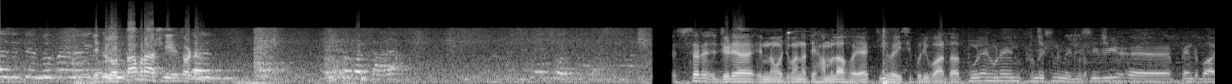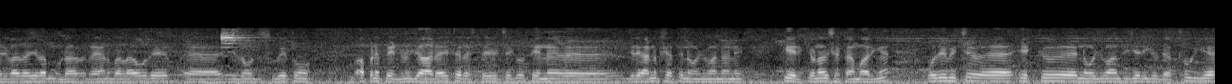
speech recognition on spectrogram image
ਅਸੀਂ ਤੈਨੂੰ ਭੈਣੇ ਇਕਲੌਤਾ ਭਰਾ ਸੀ ਇਹ ਤੁਹਾਡਾ ਇਹ ਤਾਂ ਵੱਡਾ ਆ ਇਹ ਛੋਟੀ ਆ ਸਰ ਜਿਹੜਾ ਇਹ ਨੌਜਵਾਨਾਂ ਤੇ ਹਮਲਾ ਹੋਇਆ ਕੀ ਹੋਈ ਸੀ ਪੂਰੀ ਵਾਰਦਾਤ ਹੁਣੇ ਹੁਣੇ ਇਨਫੋਰਮੇਸ਼ਨ ਮਿਲੀ ਸੀ ਵੀ ਅਹ, ਪਿੰਡ ਬਾਜਵਾ ਦਾ ਜਿਹੜਾ ਮੁੰਡਾ ਰਹਿਣ ਵਾਲਾ ਉਹਦੇ ਅਹ, ਜਦੋਂ ਸੂਬੇ ਤੋਂ ਆਪਣੇ ਪਿੰਡ ਨੂੰ ਜਾ ਰਿਹਾ ਸੀ ਤੇ ਰਸਤੇ ਵਿੱਚ ਕੋਈ ਤਿੰਨ ਅਹ, ਜਿਹੜੇ ਅਣਪਛਾਤੇ ਨੌਜਵਾਨਾਂ ਨੇ ਘੇਰ ਕੇ ਉਹਨਾਂ ਦੇ ਛੱਟਾਂ ਮਾਰੀਆਂ। ਉਹਦੇ ਵਿੱਚ ਅਹ, ਇੱਕ ਨੌਜਵਾਨ ਦੀ ਜਿਹੜੀ ਡੈਥ ਹੋ ਗਈ ਹੈ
